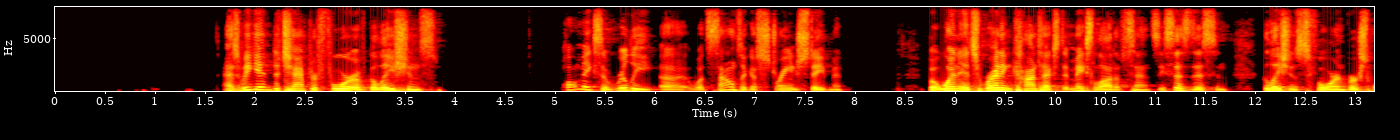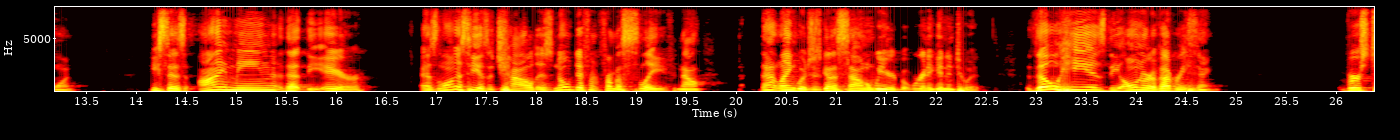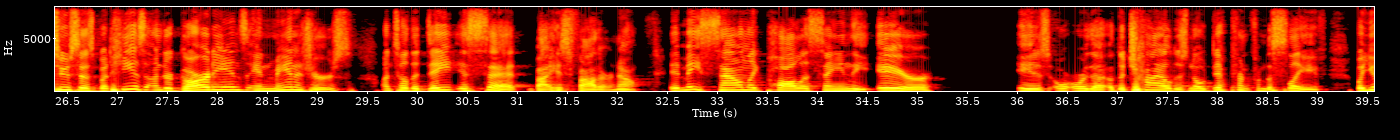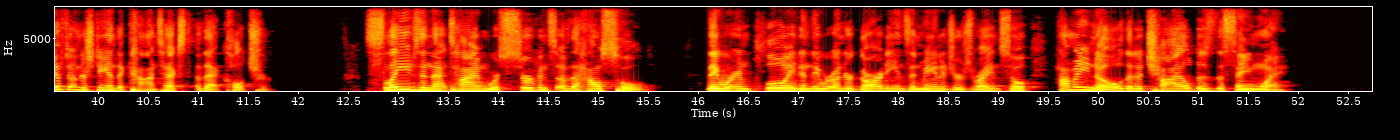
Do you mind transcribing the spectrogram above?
As we get into chapter 4 of Galatians, Paul makes a really, uh, what sounds like a strange statement. But when it's read in context, it makes a lot of sense. He says this in Galatians 4 and verse 1. He says, I mean that the heir, as long as he is a child, is no different from a slave. Now, that language is going to sound weird, but we're going to get into it. Though he is the owner of everything. Verse 2 says, But he is under guardians and managers until the date is set by his father. Now, it may sound like Paul is saying the heir is, or, or the, the child is no different from the slave, but you have to understand the context of that culture. Slaves in that time were servants of the household. They were employed and they were under guardians and managers, right? And so, how many know that a child is the same way?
